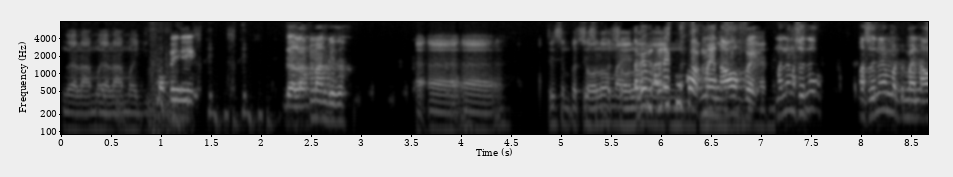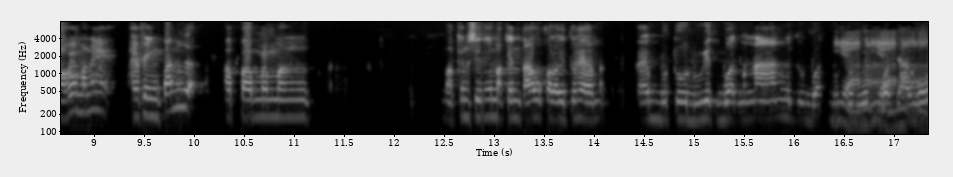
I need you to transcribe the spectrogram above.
Nggak lama, nggak lama juga. tapi enggak lama gitu. Ah, ah, ah. Terus sempet solo main. tapi mana main- suka main AoV? Mana maksudnya maksudnya main AoV mana having fun nggak? Apa memang makin sini makin tahu kalau itu kayak kayak butuh duit buat menang gitu buat butuh Iya, duit iya. buat jago?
